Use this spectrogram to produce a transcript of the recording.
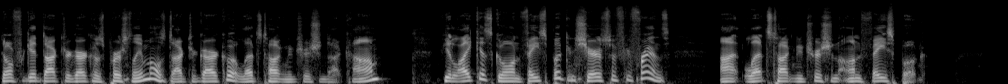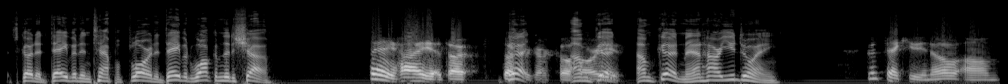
Don't forget Dr. Garko's personal email is drgarko at letstalknutrition.com. If you like us, go on Facebook and share us with your friends at Let's Talk Nutrition on Facebook. Let's go to David in Tampa, Florida. David, welcome to the show. Hey, hi, uh, Doc- Dr. Good. Garko. How I'm are good. you? I'm good, man. How are you doing? Good, thank you. You know, um,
